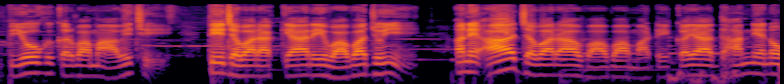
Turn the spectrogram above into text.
ઉપયોગ કરવામાં આવે છે, તે જવારા ક્યારે વાવવા જોઈએ અને આ જવારા વાવવા માટે કયા ધાન્યનો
